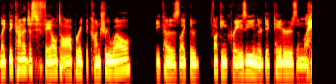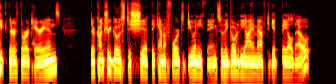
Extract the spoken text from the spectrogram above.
Like they kind of just fail to operate the country well because like they're fucking crazy and they're dictators and like they're authoritarians. Their country goes to shit. They can't afford to do anything. So they go to the IMF to get bailed out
